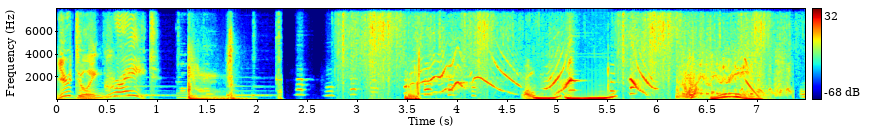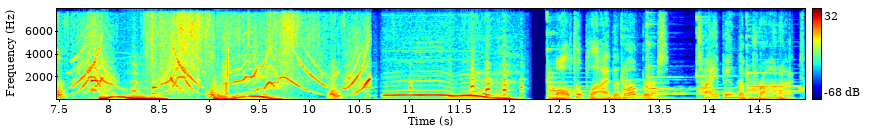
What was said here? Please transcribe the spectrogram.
You're doing great! Multiply the numbers. Type in the product.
